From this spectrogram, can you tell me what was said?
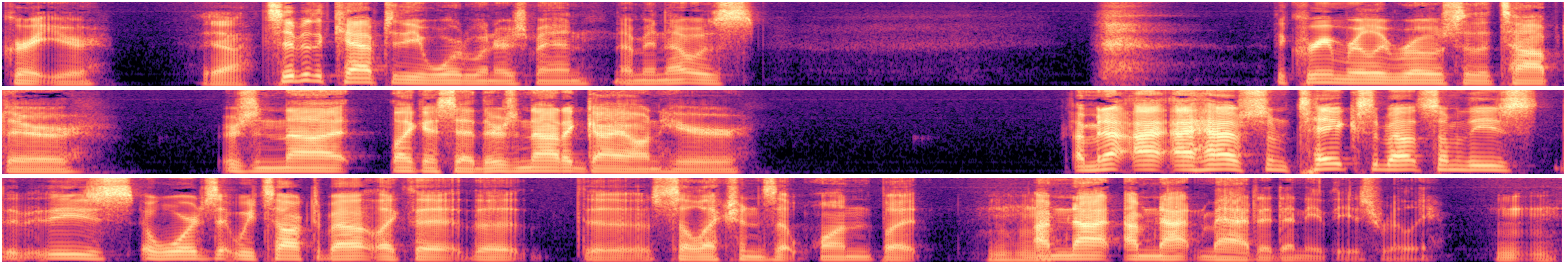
Great year. Yeah. Tip of the cap to the award winners, man. I mean, that was the cream really rose to the top there. There's not, like I said, there's not a guy on here. I mean, I, I have some takes about some of these these awards that we talked about, like the the the selections that won, but Mhm. I'm not I'm not mad at any of these really. Nope.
